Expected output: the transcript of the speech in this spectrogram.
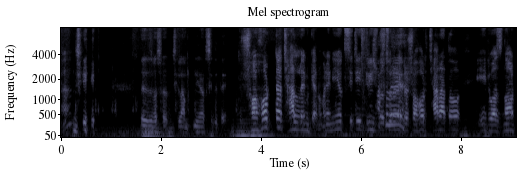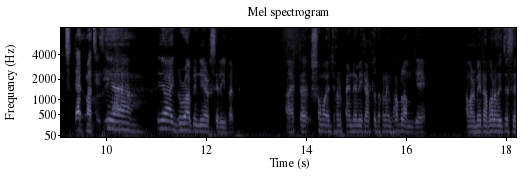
হ্যাঁ? জি। তিরিশ বছর ছিলাম নিউ ইয়র্ক সিটিতে শহরটা ছাড়লেন কেন? মানে নিউ ইয়র্ক সিটি ত্রিশ বছরের একটা শহর ছাড়া তো it was not that much easy Yeah, yeah, I grew up in New York City, but একটা সময় যখন প্যান্ডেমিক আসলো তখন আমি ভাবলাম যে আমার মেয়েটা বড় হইতেছে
